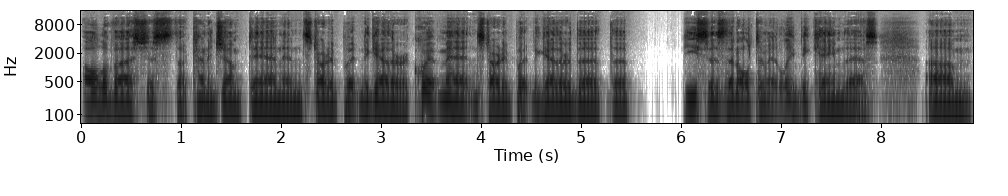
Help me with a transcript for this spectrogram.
all of us just uh, kind of jumped in and started putting together equipment and started putting together the the pieces that ultimately became this. Um,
